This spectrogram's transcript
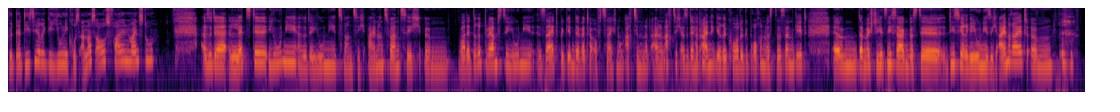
wird der diesjährige Juni groß anders ausfallen, meinst du? Also der letzte Juni, also der Juni 2021, ähm, war der drittwärmste Juni seit Beginn der Wetteraufzeichnung 1881. Also der hat einige Rekorde gebrochen, was das angeht. Ähm, da möchte ich jetzt nicht sagen, dass der diesjährige Juni sich einreiht. Ähm,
